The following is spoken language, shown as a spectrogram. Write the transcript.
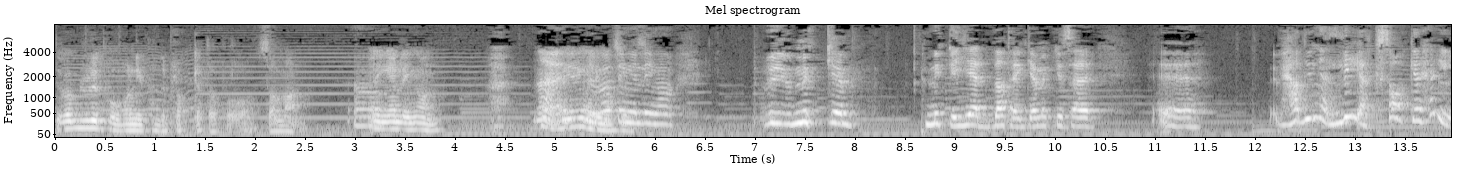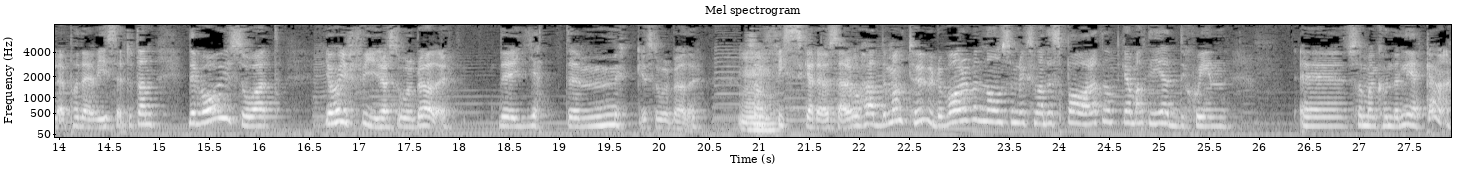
Det var berodde på vad ni hade plockat då på sommaren. Ja. Ingen lingon. Nej, det är ingen det var ingen lingon. Är Mycket, mycket gädda tänker jag. Mycket så här, eh, Vi hade ju inga leksaker heller på det viset. Utan det var ju så att jag har ju fyra storebröder. Det är jättemycket storebröder. Som Mm. fiskade och så här. Och hade man tur då var det väl någon som liksom hade sparat något gammalt gäddskinn. Eh, som man kunde leka med.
